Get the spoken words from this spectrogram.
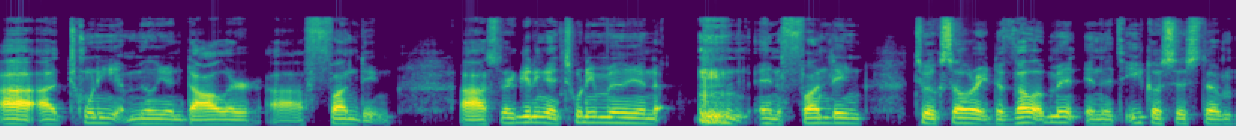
uh, a twenty million dollar uh, funding. Uh, so they're getting a twenty million in funding to accelerate development in its ecosystem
